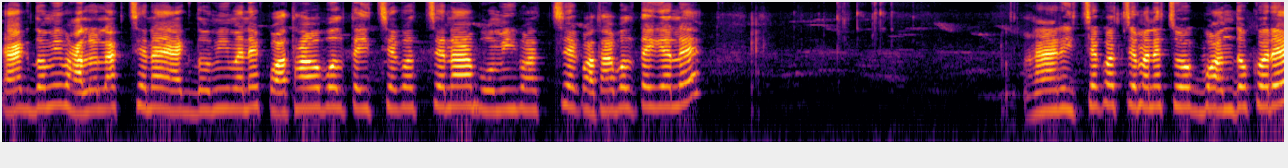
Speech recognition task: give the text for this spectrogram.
একদমই ভালো লাগছে না, একদমই মানে কথাও বলতে ইচ্ছে করছে না, বমি পাচ্ছে কথা বলতে গেলে। আর ইচ্ছে করছে মানে চোখ বন্ধ করে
